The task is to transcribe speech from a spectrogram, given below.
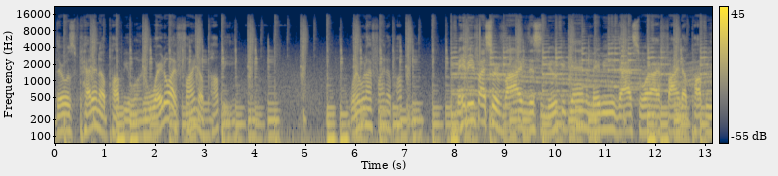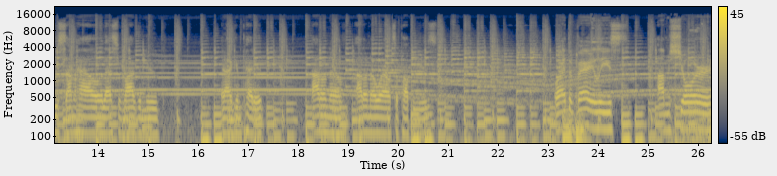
there was petting a puppy one. Where do I find a puppy? Where would I find a puppy? Maybe if I survive this nuke again, maybe that's where I find a puppy somehow that survived the nuke. And I can pet it. I don't know. I don't know where else a puppy is. Or at the very least, I'm sure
